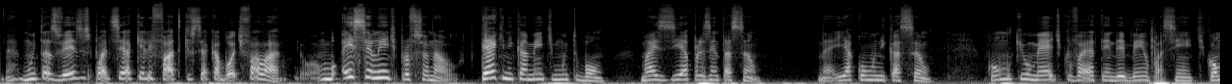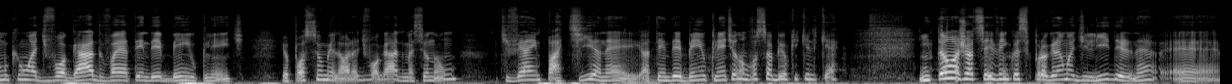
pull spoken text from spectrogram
Né? Muitas vezes pode ser aquele fato que você acabou de falar. Um excelente profissional, tecnicamente muito bom, mas e a apresentação? Né? E a comunicação? Como que o médico vai atender bem o paciente? Como que um advogado vai atender bem o cliente? Eu posso ser o melhor advogado, mas se eu não tiver a empatia, né, atender bem o cliente, eu não vou saber o que, que ele quer. Então a JCI vem com esse programa de líder, né, é,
